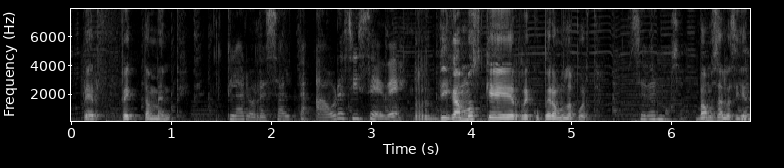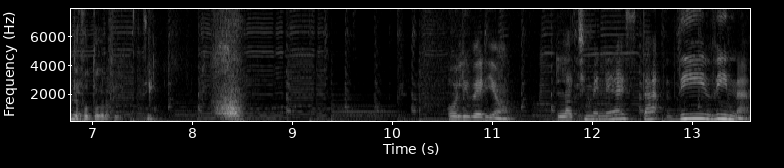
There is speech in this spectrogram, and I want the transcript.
perfectamente. Claro, resalta. Ahora sí se ve. R- digamos que recuperamos la puerta. Se ve hermosa. Vamos a la siguiente fotografía. Sí. Oliverio, la chimenea está divina.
